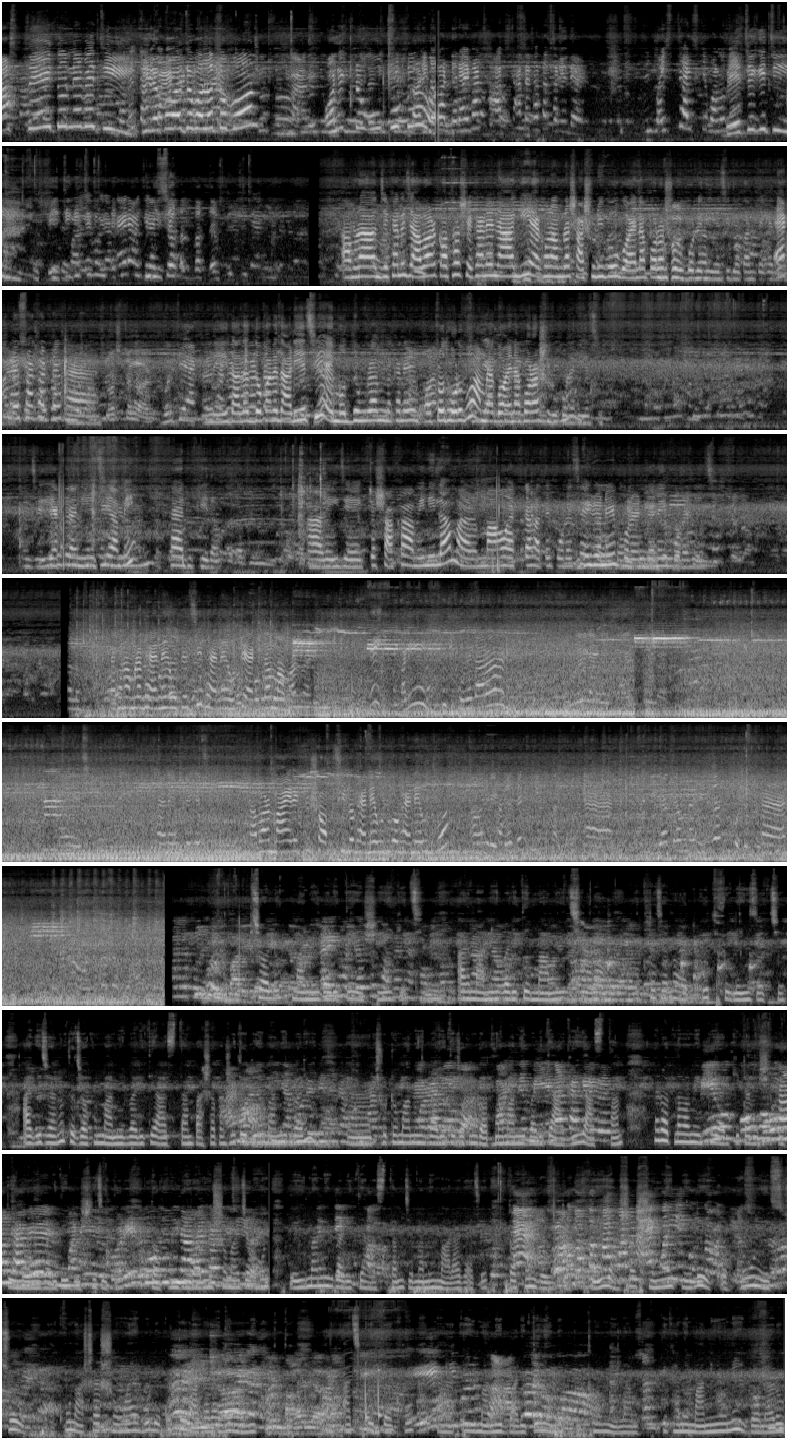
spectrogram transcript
আসতেই তো নেবেছি কীরকম আছে বলো তো বোন? অনেকটা উঁচু তো। গেছি। বেঁচে গেছি বলতে বিশাল কথা বেঁচে। আমরা যেখানে যাওয়ার কথা সেখানে না গিয়ে এখন আমরা শাশুড়ি বউ গয়না পরা শুরু করে দিয়েছি দোকান থেকে। হ্যাঁ। মানে এই দাদার দোকানে দাঁড়িয়েছি এই মধ্যমগ্রাম এখানে অটো ধরবো আমরা গয়না পরা শুরু করে দিয়েছি। এই যে এই একটা নিয়েছি আমি। হ্যাঁ ঢুকিয়ে দাও। আর এই যে একটা শাখা আমি নিলাম আর মাও একটা হাতে পড়েছে। দুজনেই পরে দুজনেই পরে নিয়েছি। এখন আমরা ভ্যানে উঠেছি ভ্যানে উঠে একদম এই, বাড়ি। একটু সরে দাঁড়ান। ভ্যানে উঠে গেছি। আমার মায়ের একটু শখ ছিল ভ্যানে উঠবো ভ্যানে উঠবো। আমার এটাতে ঠিক ভালো। হ্যাঁ। আমরা রিজার্ভ হ্যাঁ। চলো, মামির বাড়িতে এসেই গেছি। আর মামির বাড়িতে মামি ছাড়া একটা যেন অদ্ভুত ফিলিংস হচ্ছে। আগে জানো তো, যখন মামির বাড়িতে আসতাম, পাশাপাশি তো দুই মামির বাড়ি ছোটো মামির বাড়িতে, যখন রত্না মামির বাড়িতে আগেই আসতাম, রত্না মামি একটু ইয়ার্কিটা বেশি করতে মামির বাড়িতেই বেশি যেতাম তখন বেড়ানোর সময় যখন এই মামির বাড়িতে আসতাম, যে মামি মারা গেছে, তখন বলতো, এই আসার সময় পেলে কখন এসছো? এখন আসার সময় হলো কত রাগারাগি আর আজকে দেখো এই মামির বাড়িতেই আমি প্রথম এলাম। এখানে মামিও নেই, বলারও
